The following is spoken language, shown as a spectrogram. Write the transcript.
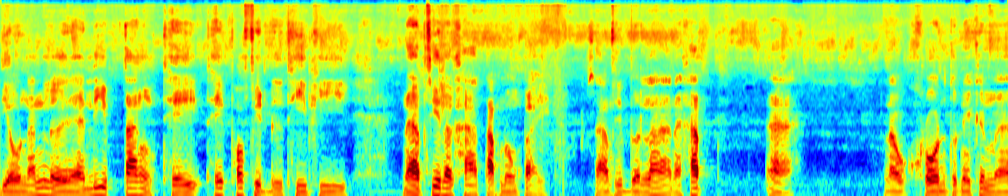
เดี๋ยวนั้นเลยนะรีบตั้ง take profit หรือ TP นะครับที่ราคาต่ำลงไป 30 ดอลลาร์นะครับอ่าเราโครนตัวนี้ขึ้นมา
